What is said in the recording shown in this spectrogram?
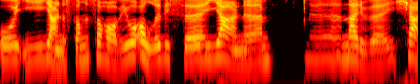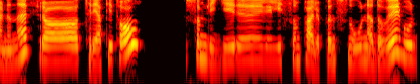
Og i hjernestammen så har vi jo alle disse hjerne nervekjernene fra 3 til 12, som ligger eh, litt som perler på en snor nedover, hvor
